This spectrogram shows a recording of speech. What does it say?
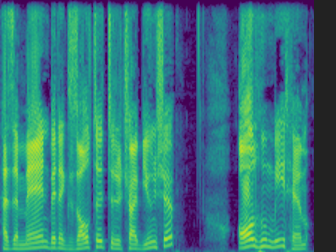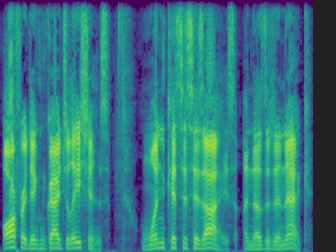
Has a man been exalted to the tribuneship? All who meet him offer their congratulations. One kisses his eyes, another the neck,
